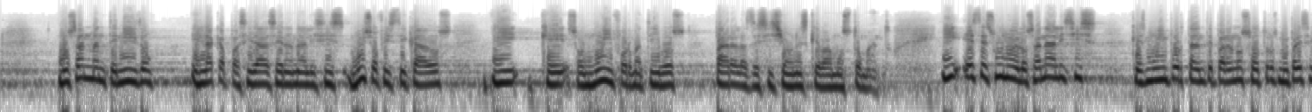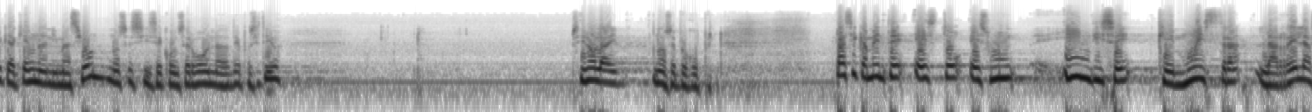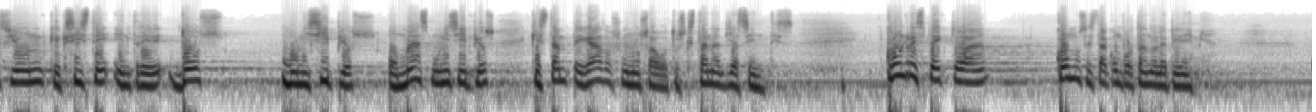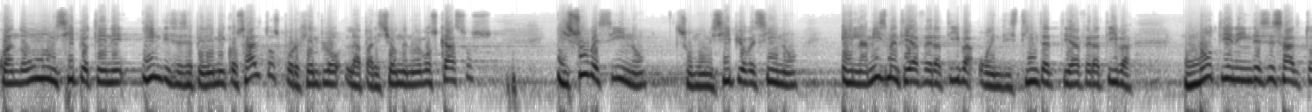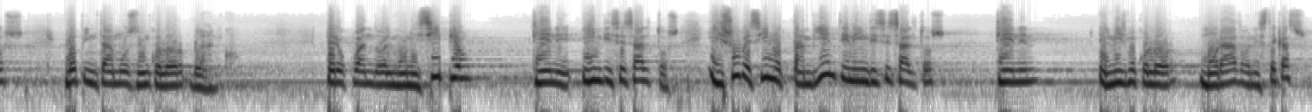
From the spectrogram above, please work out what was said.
nos han mantenido en la capacidad de hacer análisis muy sofisticados y que son muy informativos para las decisiones que vamos tomando. Y este es uno de los análisis que es muy importante para nosotros. Me parece que aquí hay una animación, no sé si se conservó en la diapositiva. Si no la hay, no se preocupen. Básicamente esto es un índice que muestra la relación que existe entre dos municipios o más municipios que están pegados unos a otros, que están adyacentes, con respecto a cómo se está comportando la epidemia. Cuando un municipio tiene índices epidémicos altos, por ejemplo, la aparición de nuevos casos, y su vecino, su municipio vecino, en la misma entidad federativa o en distinta entidad federativa, no tiene índices altos, lo pintamos de un color blanco. Pero cuando el municipio tiene índices altos y su vecino también tiene índices altos, tienen el mismo color morado en este caso.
